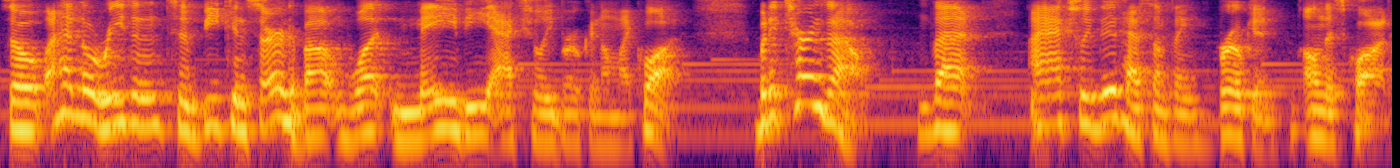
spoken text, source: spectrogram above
So I had no reason to be concerned about what may be actually broken on my quad. But it turns out that I actually did have something broken on this quad.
